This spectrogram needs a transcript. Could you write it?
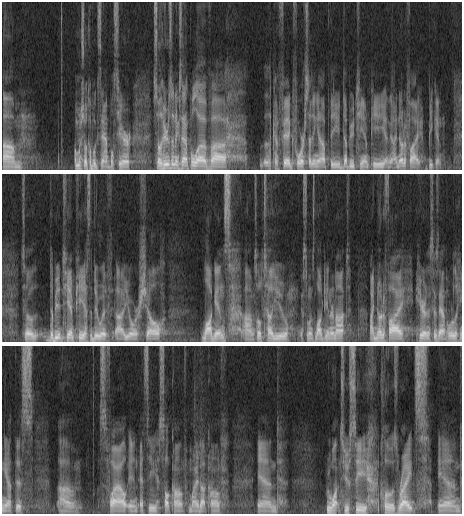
Um, I'm gonna show a couple examples here. So here's an example of uh, the config for setting up the WTMP and the iNotify beacon. So WTMP has to do with uh, your shell logins. Um, so it'll tell you if someone's logged in or not. inotify here in this example, we're looking at this uh, file in etc saltconf my.conf, and we want to see close writes, and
